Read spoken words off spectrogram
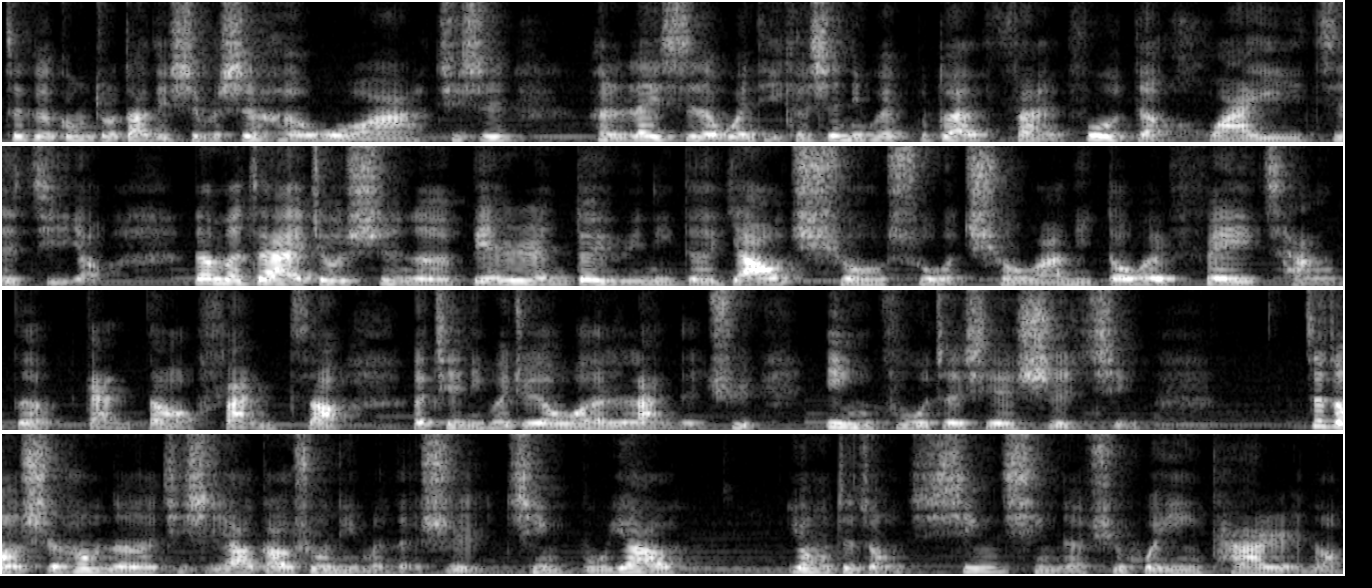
这个工作到底适不适合我啊？其实很类似的问题，可是你会不断反复的怀疑自己哦。那么再来就是呢，别人对于你的要求、所求啊，你都会非常的感到烦躁，而且你会觉得我很懒得去应付这些事情。这种时候呢，其实要告诉你们的是，请不要。用这种心情呢去回应他人哦，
